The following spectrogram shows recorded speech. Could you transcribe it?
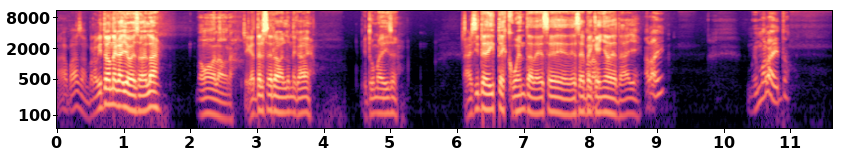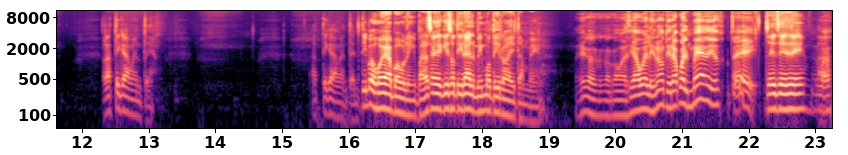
Ahora pasa. Pero viste dónde cayó esa, ¿verdad? Vamos a ver ahora. Checa el tercero a ver dónde cae. Y tú me dices. A ver si te diste cuenta de ese, de ese pequeño detalle. Ahí. Mismo ladito. Prácticamente. Prácticamente. El tipo juega bowling y parece que quiso tirar el mismo tiro ahí también. Sí, Como decía Welly, no, tira por el medio. Sí. Sí, sí, sí. Ah.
